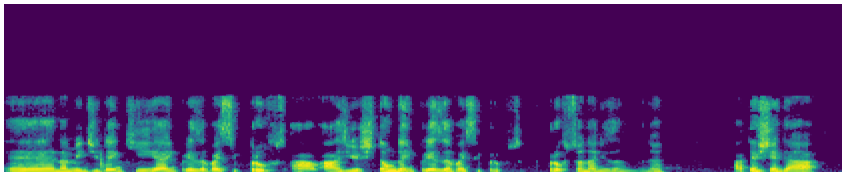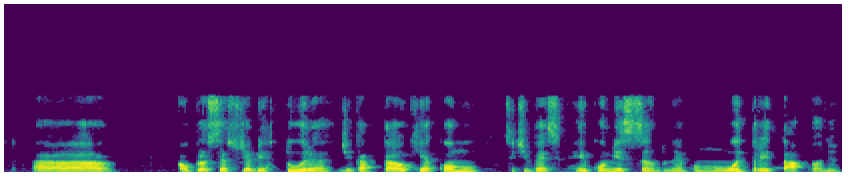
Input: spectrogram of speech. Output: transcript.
é, na medida em que a empresa vai se prof... a, a gestão da empresa vai se profissionalizando, né? Até chegar a, ao processo de abertura de capital, que é como se estivesse recomeçando, né? Como uma outra etapa, né?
